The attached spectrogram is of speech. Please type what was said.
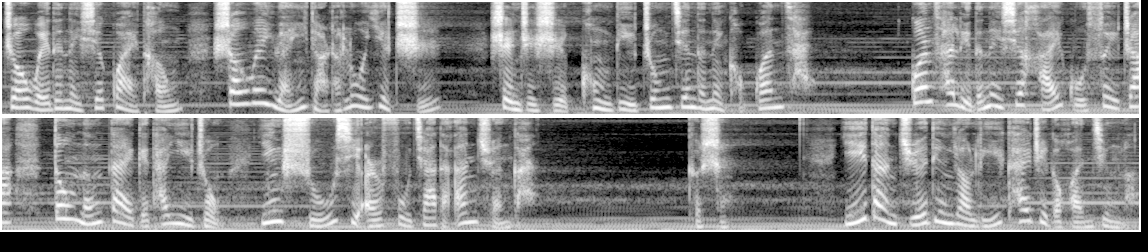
周围的那些怪藤，稍微远一点的落叶池。甚至是空地中间的那口棺材，棺材里的那些骸骨碎渣都能带给他一种因熟悉而附加的安全感。可是，一旦决定要离开这个环境了，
